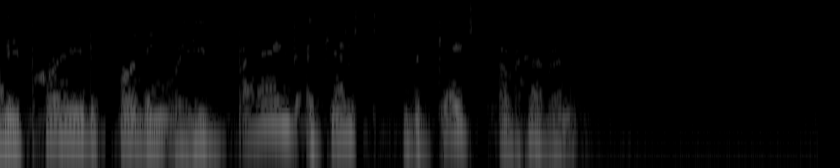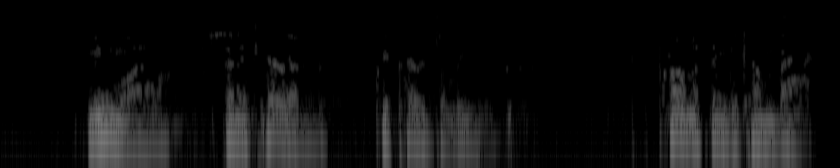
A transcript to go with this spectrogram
and he prayed fervently. He banged against the gates of heaven. Meanwhile, Sennacherib prepared to leave, promising to come back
